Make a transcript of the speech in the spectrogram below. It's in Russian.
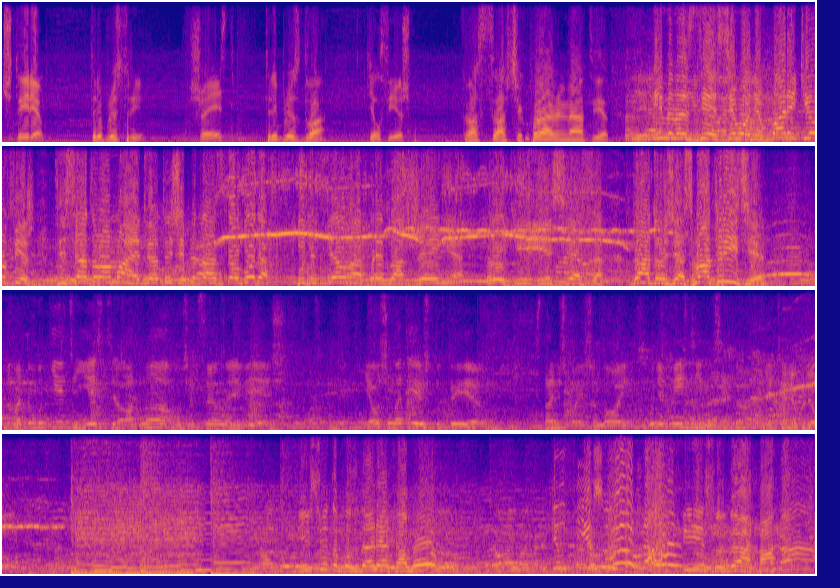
4, 3 плюс 3. 6, 3 плюс 2. Killfish. Красавчик, правильный ответ. Именно здесь, сегодня, в баре Killfish, 10 мая 2015 года будет сделано предложение руки и сердца. Да, друзья, смотрите! В этом букете есть одна очень ценная вещь. Я очень надеюсь, что ты станешь моей женой, будем вместе и навсегда. Я тебя люблю. И все это благодаря кому? Килфишу, Killfish, да.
